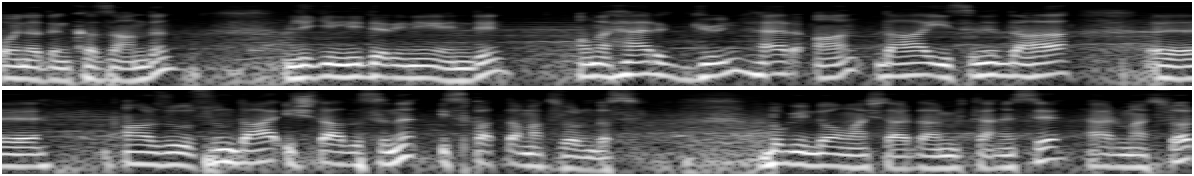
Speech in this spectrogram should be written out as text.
oynadın kazandın. Ligin liderini yendin. Ama her gün, her an daha iyisini, daha e, arzulusunu, daha iştahlısını ispatlamak zorundasın. Bugün de o maçlardan bir tanesi. Her maç zor.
